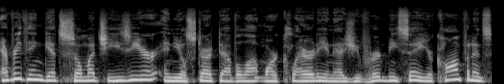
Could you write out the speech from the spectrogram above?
everything gets so much easier and you'll start to have a lot more clarity. And as you've heard me say, your confidence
